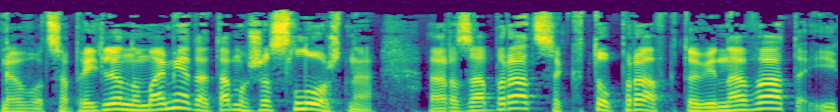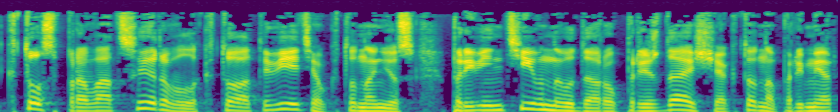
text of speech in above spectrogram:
вот, с определенного момента там уже сложно разобраться, кто прав, кто виноват, и кто спровоцировал, кто ответил, кто нанес превентивный удар, упреждающий, а кто, например,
